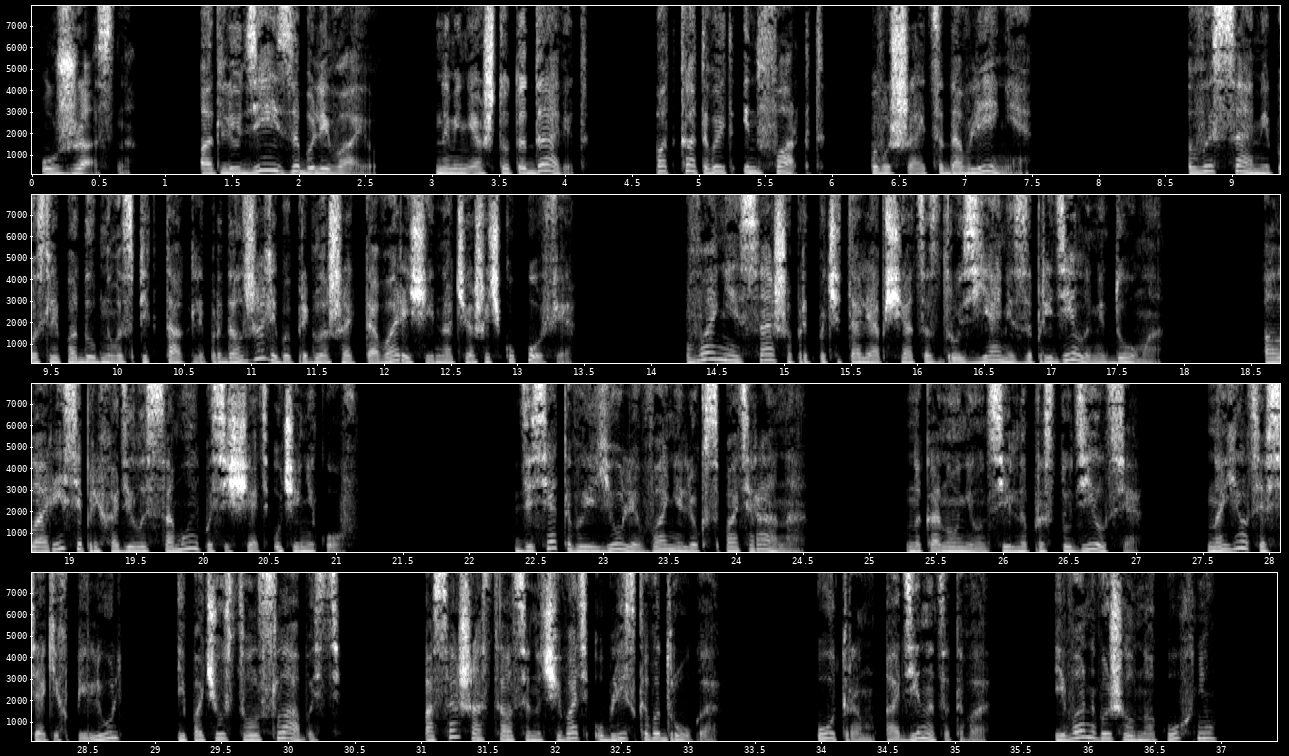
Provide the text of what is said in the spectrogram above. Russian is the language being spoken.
«Ужасно! От людей заболеваю. На меня что-то давит. Подкатывает инфаркт, повышается давление». Вы сами после подобного спектакля продолжали бы приглашать товарищей на чашечку кофе? Ваня и Саша предпочитали общаться с друзьями за пределами дома, а Ларисе приходилось самой посещать учеников. 10 июля Ваня лег спать рано. Накануне он сильно простудился, наелся всяких пилюль и почувствовал слабость, а Саша остался ночевать у близкого друга. Утром 11-го Иван вышел на кухню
